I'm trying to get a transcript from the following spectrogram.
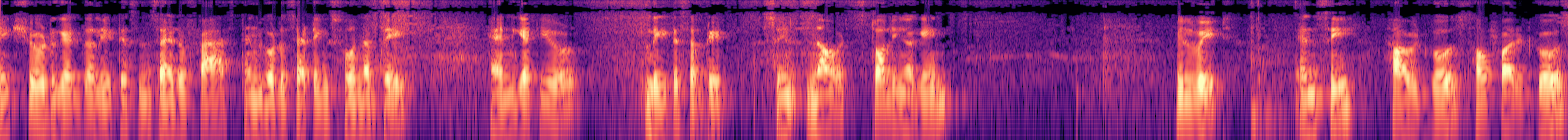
make sure to get the latest insider fast and go to settings phone update and get your latest update. So now it's stalling again. We'll wait and see how it goes how far it goes.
